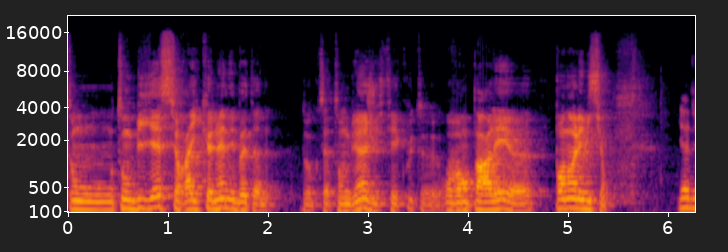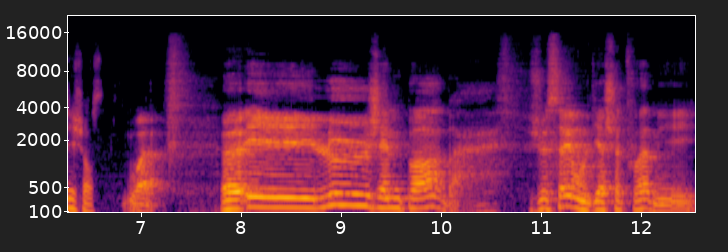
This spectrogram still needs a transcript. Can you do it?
ton, ton billet sur Raikkonen et Button. Donc ça tombe bien, j'ai fait écoute, euh, on va en parler euh, pendant l'émission. Il y a des chances. Voilà. Euh, et le j'aime pas, bah, je sais, on le dit à chaque fois, mais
